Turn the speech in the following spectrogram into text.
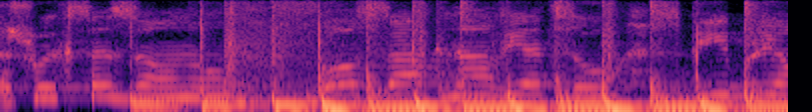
zeszłych sezonów. Bosak na wiecu z Biblią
